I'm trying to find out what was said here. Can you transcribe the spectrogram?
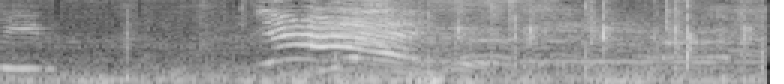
It's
